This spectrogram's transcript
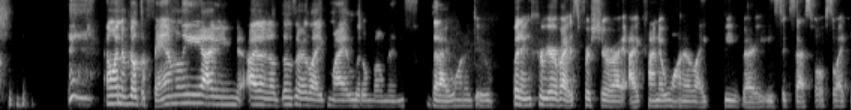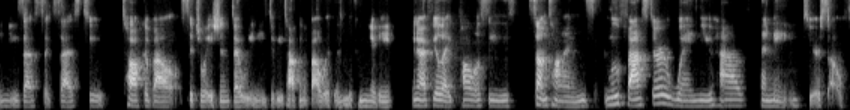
I want to build a family. I mean, I don't know. Those are like my little moments that I want to do but in career advice for sure i, I kind of want to like be very successful so i can use that success to talk about situations that we need to be talking about within the community you know i feel like policies sometimes move faster when you have a name to yourself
